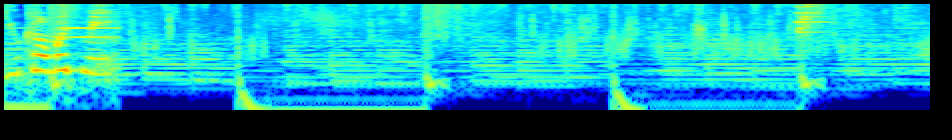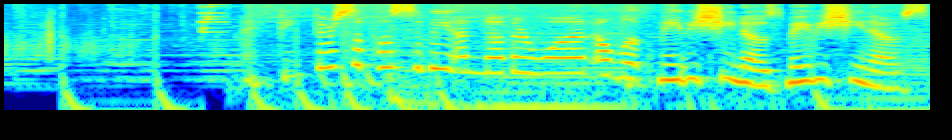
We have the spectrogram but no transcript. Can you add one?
you come with me. I think there's supposed to be another one. Oh, look, maybe she knows. Maybe she knows.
